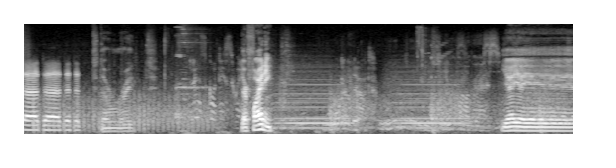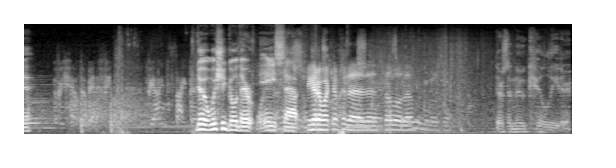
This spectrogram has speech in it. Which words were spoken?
the the the, the To the right. Let's go this way. They're fighting. Movement in progress. Yeah, yeah, yeah, yeah, yeah, yeah, yeah. Dude, we should go there ASAP. you gotta watch out for the the solo though. There's a new kill leader.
